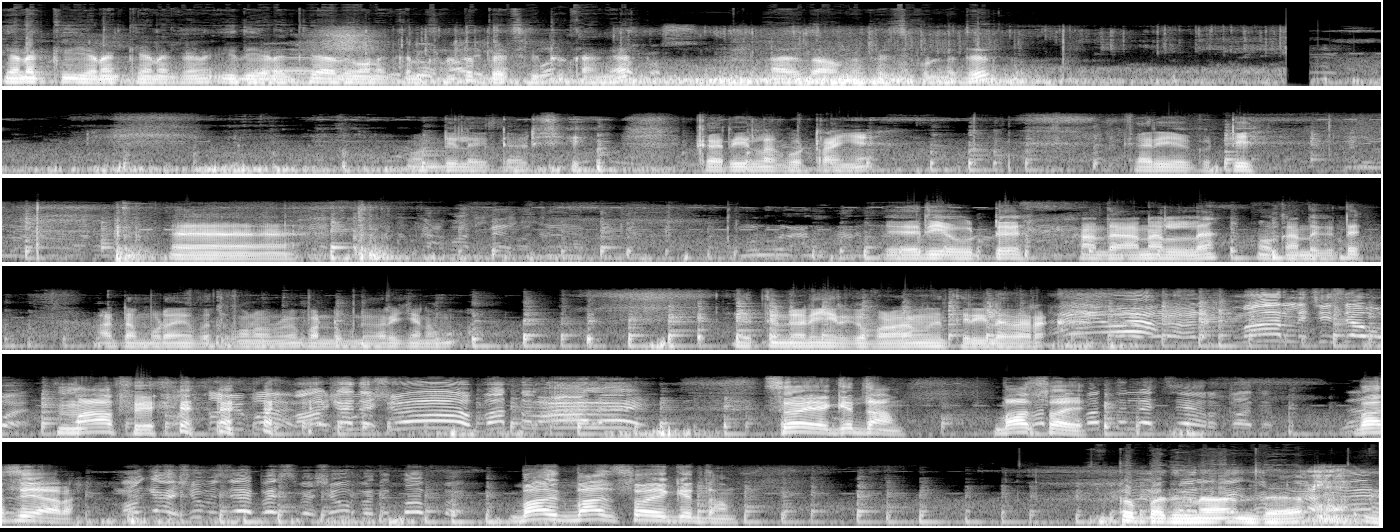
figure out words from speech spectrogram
எனக்கு எனக்கு எனக்கு இது எனக்கு அது உனக்குன்னு சொல்லிட்டு பேசிக்கிட்டு இருக்காங்க. அதுதான் அவங்க பேசிக்கொண்டது. வண்டி லைட் அடிச்சு கறியெல்லாம் கொட்டுறாங்க. கறியை கொட்டி ஏரியை விட்டு அந்த அனலில் உட்காந்துக்கிட்டு ஆட்டம் போடுவாங்க பத்து பதினொன்று மணி பன்னெண்டு மணி வரைக்கும் நம்ம எத்தனை மணிக்கு இருக்க போனாலும் தெரியல வேற الحمار اللي شو يسوي؟ மாஃபி ما قاعد اشوف بطل عالي சோயா கித்தாம் பாஸ் சோயா بطل لا تسير قادم பாஸ் யாரா ما قاعد اشوف زين بس بشوفه تطفى பாஸ் பாஸ் சோயா கித்தாம் இப்போ பார்த்தீங்கன்னா இந்த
